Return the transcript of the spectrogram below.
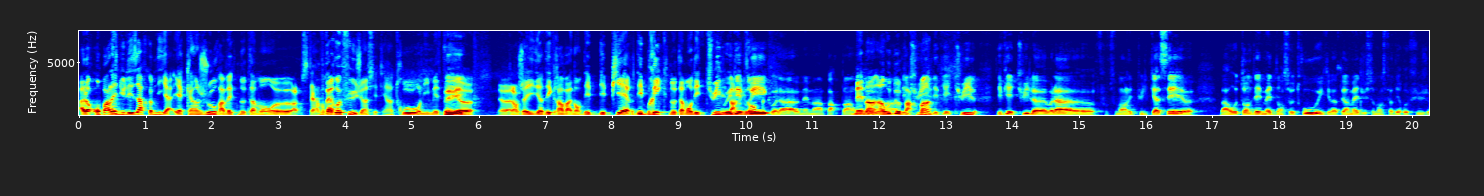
Alors on parlait du lézard comme dit il y a, il y a 15 jours avec notamment... Euh, alors c'était un vrai refuge, hein, c'était un trou, on y mettait... Euh, alors j'allais dire des gravats, non, des, pierres, des briques, notamment des tuiles, oui, par des exemple. briques, voilà, même un parpaing. Même un, ou deux parpaings. des vieilles tuiles, des vieilles tuiles, euh, voilà, euh, souvent les tuiles cassées bah, autant de les mettre dans ce trou et qui va permettre justement de faire des refuges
